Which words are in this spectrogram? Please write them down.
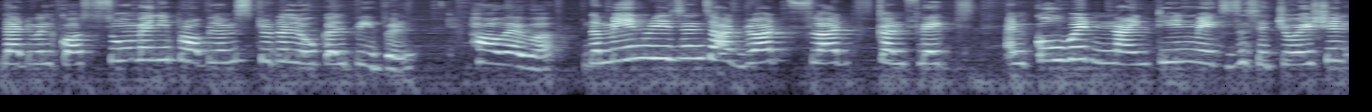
that will cause so many problems to the local people. However, the main reasons are drought, floods, conflicts, and COVID 19 makes the situation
